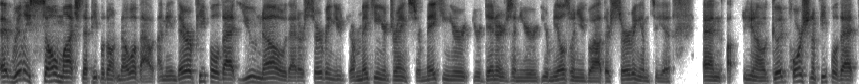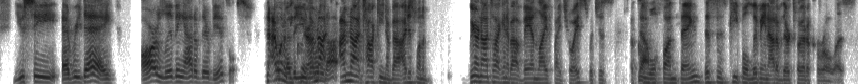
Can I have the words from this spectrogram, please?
It really so much that people don't know about. I mean, there are people that you know that are serving you or making your drinks or making your your dinners and your your meals when you go out. They're serving them to you, and uh, you know a good portion of people that you see every day are living out of their vehicles. And I want to be clear. I'm not, not. I'm not talking about. I just want to. We are not talking about van life by choice, which is a cool, no. fun thing. This is people living out of their Toyota Corollas.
